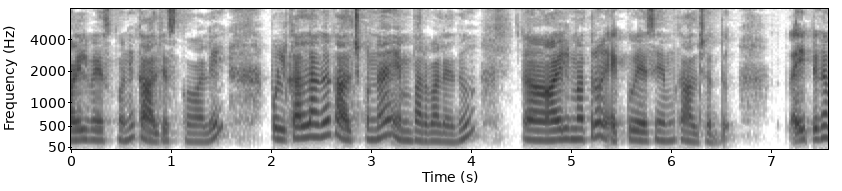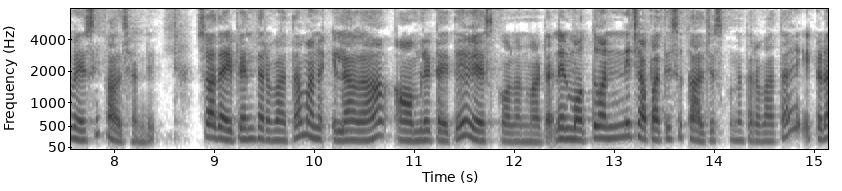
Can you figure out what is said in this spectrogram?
ఆయిల్ వేసుకొని కాల్చేసుకోవాలి పుల్కల్లాగా కాల్చుకున్నా ఏం పర్వాలేదు. ఆయిల్ మాత్రం ఎక్కువ వేసి ఏం కాల్చొద్దు. లైట్గా వేసి కాల్చండి. సో అది అయిపోయిన తర్వాత మనం ఇలాగా ఆమ్లెట్ అయితే వేసుకోవాలన్నమాట. నేను మొత్తం అన్ని చపాతీస్ కాల్చేసుకున్న తర్వాత ఇక్కడ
